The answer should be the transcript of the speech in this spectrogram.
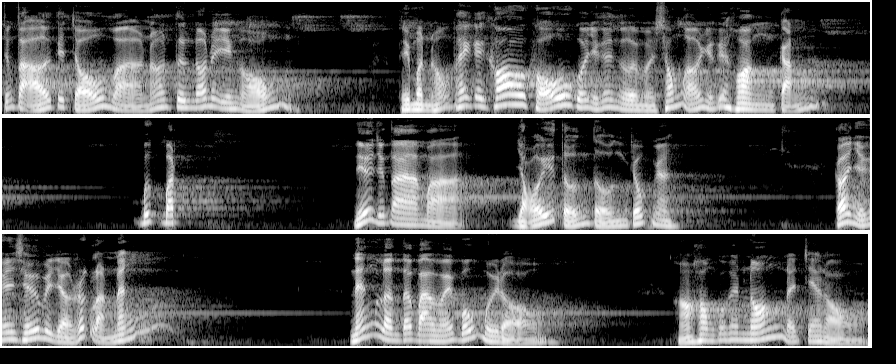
chúng ta ở cái chỗ mà nó, tương đối nó yên ổn. Thì mình không thấy cái khó khổ của những cái người mà sống ở những cái hoàn cảnh bức bách. Nếu chúng ta mà giỏi tưởng tượng chút nha, có những cái xứ bây giờ rất là nắng. Nắng lên tới ba mươi bốn mươi độ. Họ không có cái nón để che đầu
